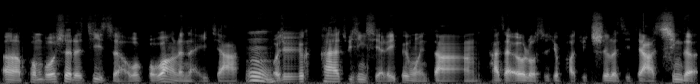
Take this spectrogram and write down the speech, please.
呃彭博社的记者，我我忘了哪一家，嗯，我就看他最近写了一篇文章，他在俄罗斯就跑去吃了几家新的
